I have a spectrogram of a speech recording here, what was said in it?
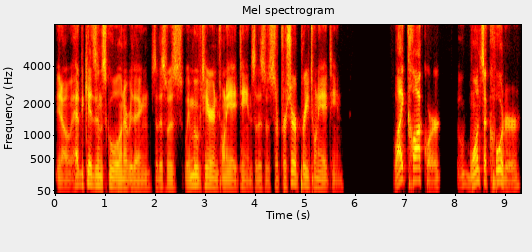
you know, had the kids in school and everything. So this was, we moved here in 2018. So this was for sure pre 2018. Like clockwork, once a quarter,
